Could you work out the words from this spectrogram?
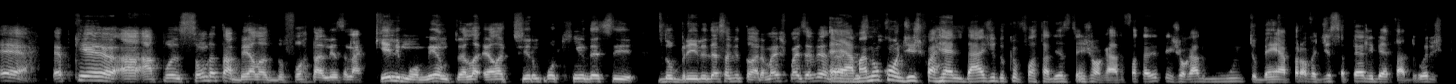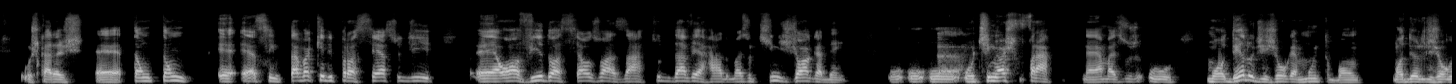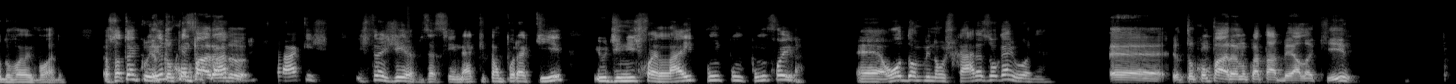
É, é porque a, a, posição da tabela do Fortaleza naquele momento, ela, ela tira um pouquinho desse do brilho dessa vitória, mas, mas é verdade. É, mas não condiz com a realidade do que o Fortaleza tem jogado. O Fortaleza tem jogado muito bem, a prova disso até a Libertadores, os caras estão é, tão, é, é, assim, tava aquele processo de é, ouvido a céus o azar, tudo dava errado, mas o time joga bem. O, o, é. o, o time eu acho fraco, né? mas o, o, modelo de jogo é muito bom, modelo de jogo do Voivoda. Eu só estou incluindo eu comparando destaques estrangeiros, assim, né? Que estão por aqui, e o Diniz foi lá e pum, pum, pum, foi. É, ou dominou os caras ou ganhou, né? É, eu estou comparando com a tabela aqui.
